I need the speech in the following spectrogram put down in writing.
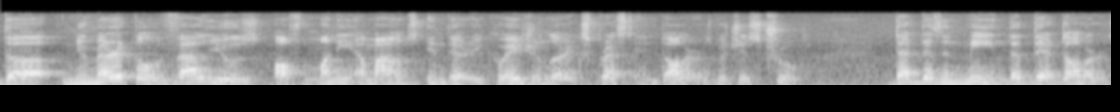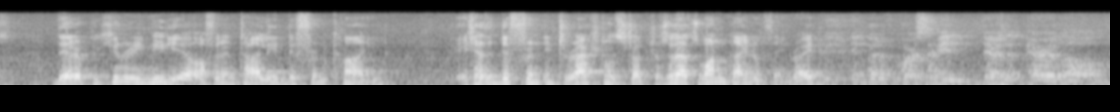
the numerical values of money amounts in their equations are expressed in dollars, which is true. That doesn't mean that they're dollars. They're a pecuniary media of an entirely different kind. It has a different interactional structure. So that's one kind of thing, right? But- But of course, I mean, they're the parallel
